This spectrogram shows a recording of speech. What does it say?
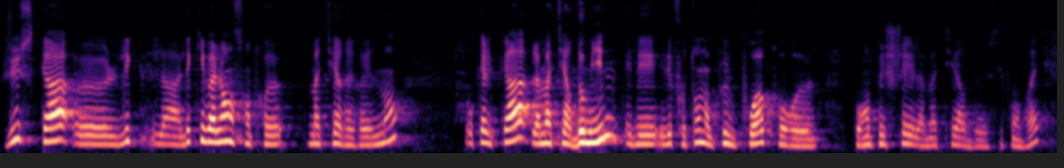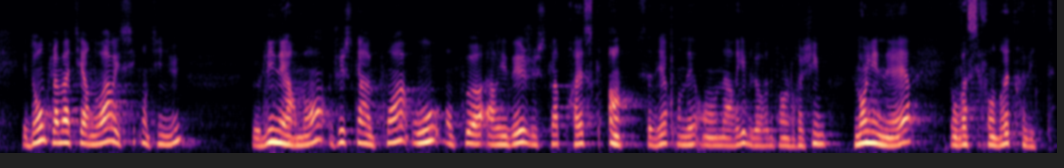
jusqu'à euh, l'équivalence entre matière et rayonnement, auquel cas la matière domine et les, photons n'ont plus le poids pour, pour empêcher la matière de s'effondrer. Et donc la matière noire ici continue linéairement jusqu'à un point où on peut arriver jusqu'à presque 1, c'est-à-dire qu'on on arrive dans le régime non linéaire et on va s'effondrer très vite.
